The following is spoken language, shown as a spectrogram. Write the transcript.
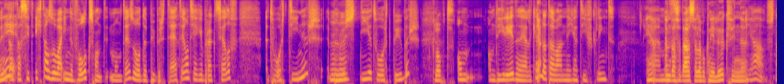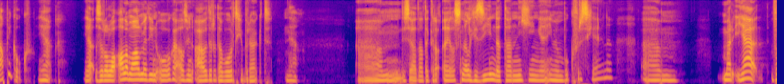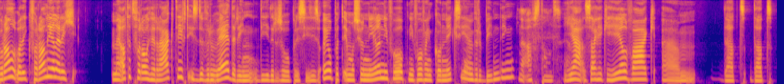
Nee. Dat, dat zit echt al zo wat in de volksmond, hè? zo de puberteit. Hè? Want jij gebruikt zelf het woord tiener, mhm. bewust niet het woord puber. Klopt. Om, om die reden eigenlijk, hè? dat dat wat negatief klinkt. Ja, en dat ze dat zelf ook niet leuk vinden. Ja, snap ik ook. Ja. ja, ze rollen allemaal met hun ogen als hun ouder dat woord gebruikt. Ja. Um, dus ja, dat had ik heel snel gezien dat dat niet ging eh, in mijn boek verschijnen. Um, maar ja, vooral, wat ik vooral heel erg mij altijd vooral geraakt heeft, is de verwijdering die er zo precies is. Oh op het emotionele niveau, op het niveau van connectie en verbinding. De afstand. Ja, zag ik heel vaak um, dat, dat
